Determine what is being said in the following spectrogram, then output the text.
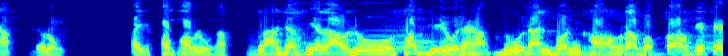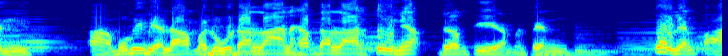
ครับ เดี๋ยวลง ไปพร้อมๆลุงครับ หลังจากที่เราดูท็อปวิวนะครับ ดูด้านบนของระบบกรองที่เป็นอ่ามูฟ i ่เบียดแล้วมาดูด้านล่างนะครับ ด้านล่างตู้เนี้ยเดิมที่มันเป็นตู้เลี้ยงปลา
